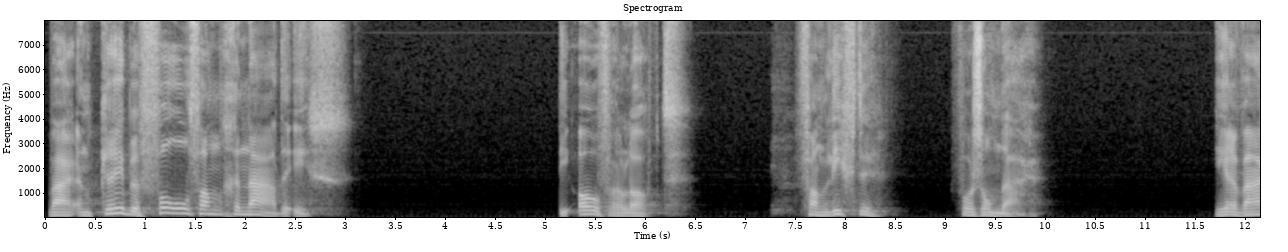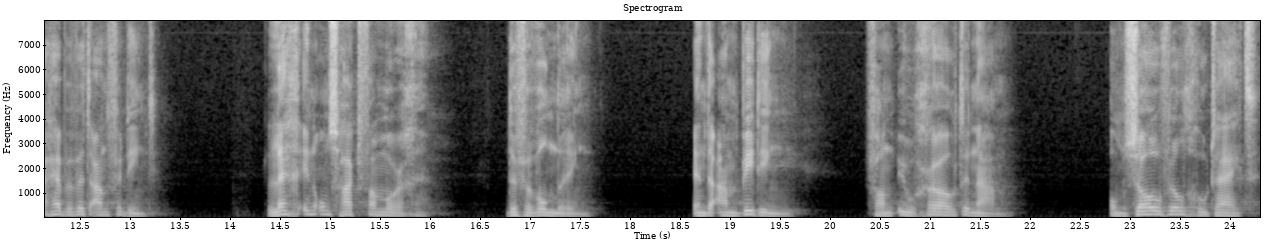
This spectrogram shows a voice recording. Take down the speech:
waar een kribbe vol van genade is, die overloopt van liefde voor zondaren. Heren, waar hebben we het aan verdiend? Leg in ons hart vanmorgen de verwondering en de aanbidding van uw grote naam. om zoveel goedheid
